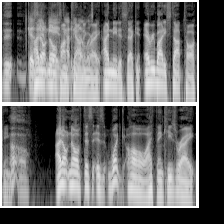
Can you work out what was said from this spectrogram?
Because I don't know if I'm counting right. I need a second. Everybody, stop talking. Uh oh. I don't know if this is what. Oh, I think he's right.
